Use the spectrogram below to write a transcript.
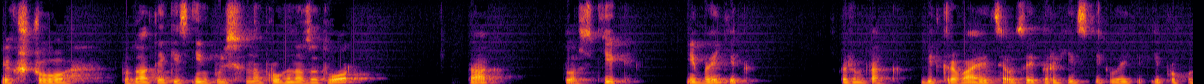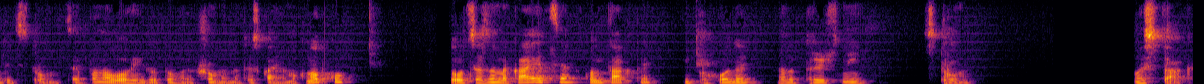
якщо подати якийсь імпульс напруги на затвор, так, то стік і витік, скажімо так, відкривається оцей перехід стік-витік і проходить струм. Це по аналогії до того, якщо ми натискаємо кнопку, то це замикається контакти і проходить електричний струм. Ось так.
